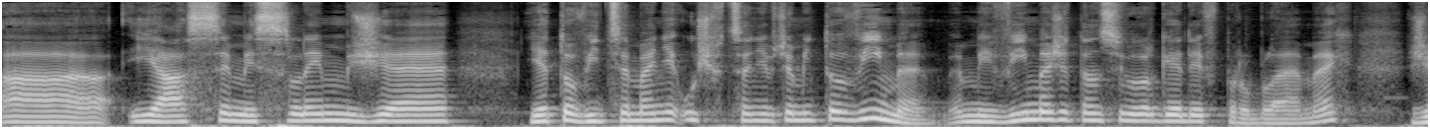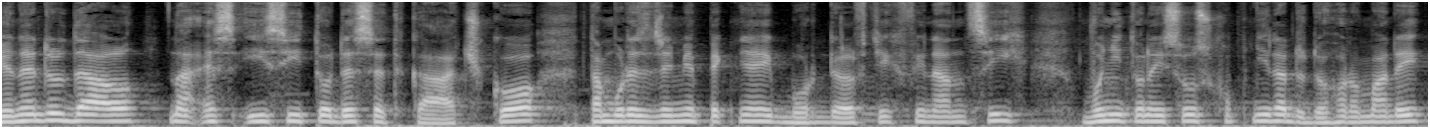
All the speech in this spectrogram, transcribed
a já si myslím, že je to víceméně už v ceně, protože my to víme. My víme, že ten Silvergate je v problémech, že nedodal na SEC to 10k, tam bude zřejmě pěkně bordel v těch financích, oni to nejsou schopni dát dohromady,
